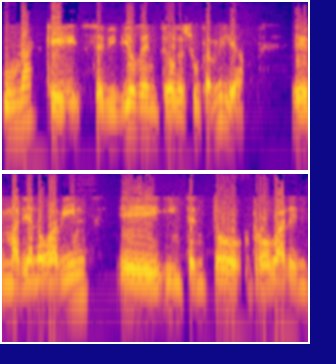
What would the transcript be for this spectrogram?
una que se vivió dentro de su familia. Eh, Mariano Gavín eh, intentó robar en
